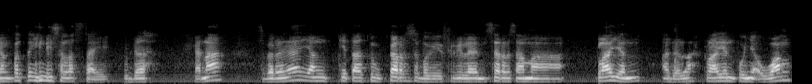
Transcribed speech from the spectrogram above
Yang penting ini selesai, udah. Karena sebenarnya yang kita tukar sebagai freelancer sama klien adalah klien punya uang,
